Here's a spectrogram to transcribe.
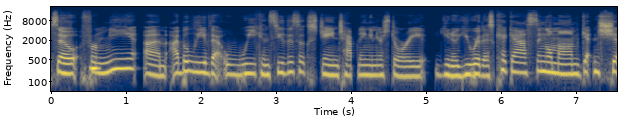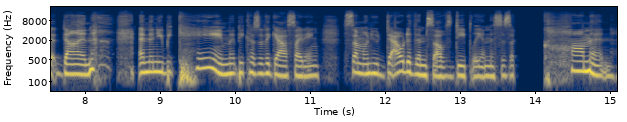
So for mm-hmm. me, um, I believe that we can see this exchange happening in your story. You know, you were this kick ass single mom getting shit done. and then you became, because of the gaslighting, someone who doubted themselves deeply. And this is a common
